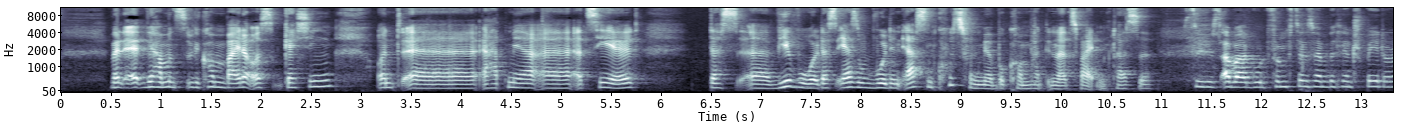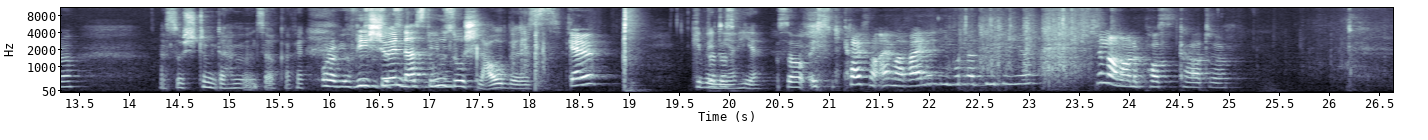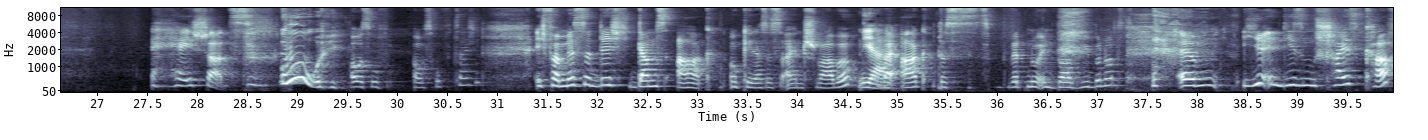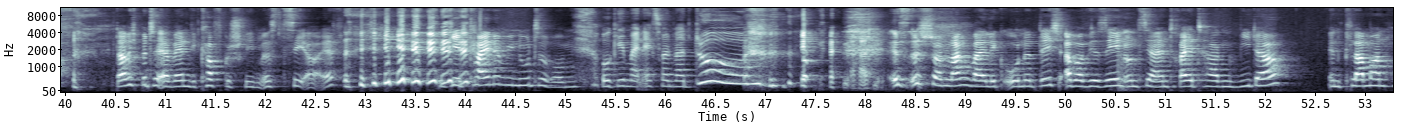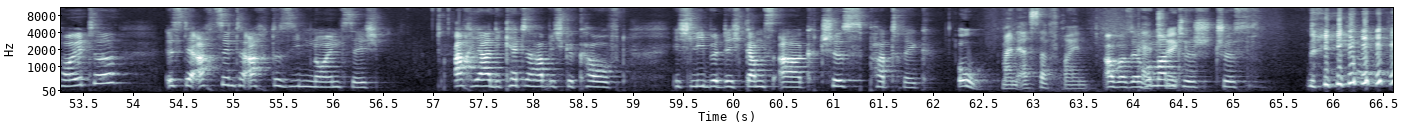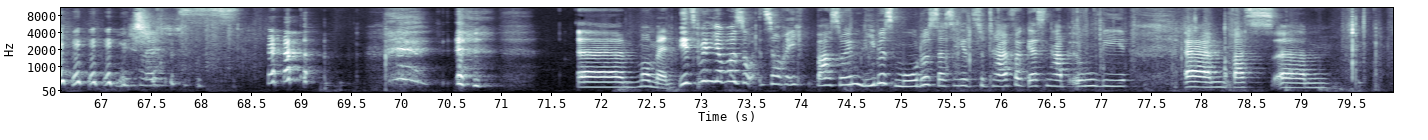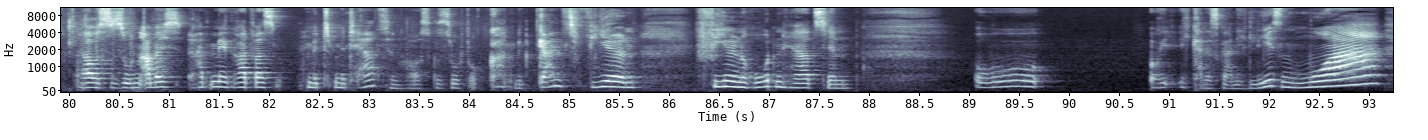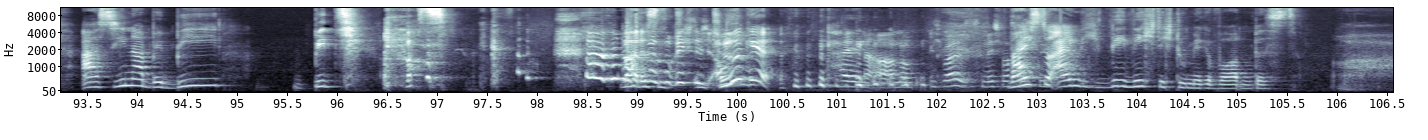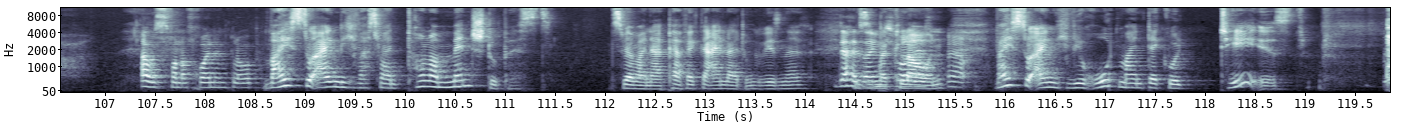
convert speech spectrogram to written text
Weil äh, wir haben uns, wir kommen beide aus Gechingen und äh, er hat mir äh, erzählt, dass äh, wir wohl, dass er so wohl den ersten Kuss von mir bekommen hat in der zweiten Klasse. süß. Aber gut, 15 ist ja ein bisschen spät, oder? Ach so, stimmt, da haben wir uns auch gar kein... Oder wie Wie schön, dass du so schlau bist. Gell? Gib ihn Das- mir hier. So, ich, ich greife noch einmal rein in die Wundertüte hier. Ich nehme noch mal eine Postkarte. Hey Schatz. Uh! Ausruf, Ausrufezeichen. Ich vermisse dich ganz arg. Okay, das ist ein Schwabe. Ja. Bei arg, das wird nur in Bavü benutzt. ähm, hier in diesem scheiß Kaff, darf ich bitte erwähnen, wie Kaff geschrieben ist? C-A-F. Geht keine Minute rum. Okay, mein Ex-Freund war du. Es ist schon langweilig ohne dich, aber wir sehen uns ja in drei Tagen wieder. In Klammern heute ist der 18.08.97. Ach ja, die Kette habe ich gekauft. Ich liebe dich ganz arg. Tschüss, Patrick. Oh, mein erster Freund. Aber sehr Patrick. romantisch. Tschüss. Nicht schlecht. Ähm, Moment. Jetzt bin ich aber so, sorry, ich war so im Liebesmodus, dass ich jetzt total vergessen habe, irgendwie ähm, was ähm, rauszusuchen. Aber ich habe mir gerade was mit, mit Herzchen rausgesucht. Oh Gott, mit ganz vielen, vielen roten Herzchen. Oh, oh ich kann das gar nicht lesen. Moi, Asina Baby, Bit. Was? War das so ein, richtig Türke? Keine Ahnung. Ich weiß es nicht. Was Weißt das du eigentlich, wie wichtig du mir geworden bist? Aber es ist von einer Freundin, glaub. Weißt du eigentlich, was für ein toller Mensch du bist? Das wäre meine perfekte Einleitung gewesen, ne? Der hätte ich mal klauen. ich- ja. Weißt du eigentlich, wie rot mein Dekolleté ist?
